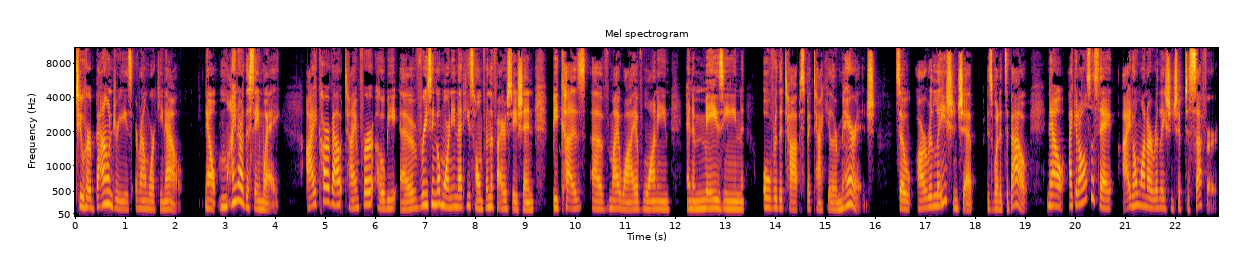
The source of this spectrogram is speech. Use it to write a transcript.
to her boundaries around working out. Now, mine are the same way. I carve out time for Hobie every single morning that he's home from the fire station because of my why of wanting an amazing, over the top, spectacular marriage. So our relationship is what it's about. Now, I could also say, I don't want our relationship to suffer.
